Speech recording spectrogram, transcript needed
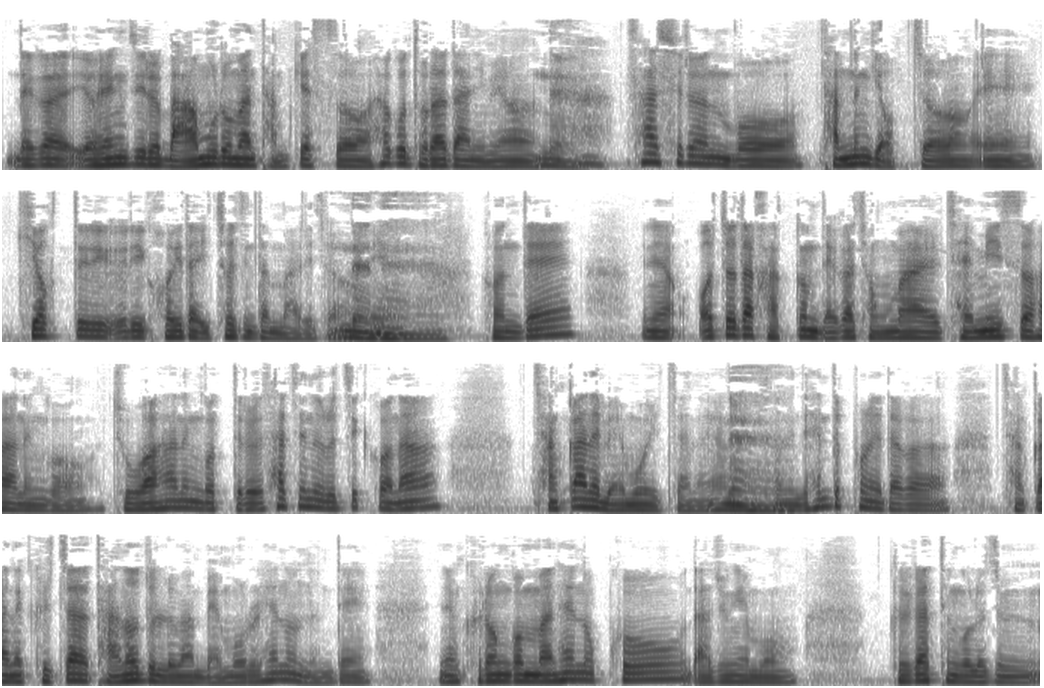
내가 여행지를 마음으로만 담겠어 하고 돌아다니면 네. 사실은 뭐 담는 게 없죠. 예. 기억들이 거의 다 잊혀진단 말이죠. 네네. 예. 그런데 그냥 어쩌다 가끔 내가 정말 재미있어 하는 거, 좋아하는 것들을 사진으로 찍거나 잠깐의 메모 있잖아요. 네. 저는 이제 핸드폰에다가 잠깐의 글자 단어들로만 메모를 해놓는데 그냥 그런 것만 해놓고 나중에 뭐 글 같은 걸로 좀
